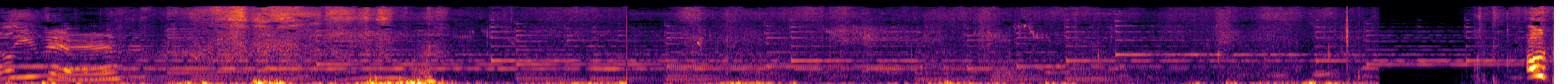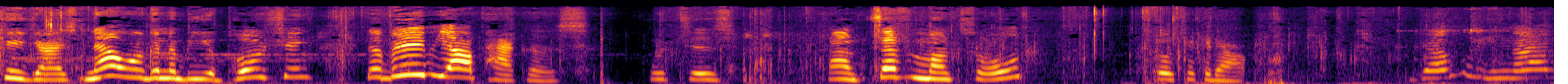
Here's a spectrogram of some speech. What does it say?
Okay. Okay, guys, now we're gonna be approaching the baby alpacas, which is around seven months old. Go check it out. Definitely not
